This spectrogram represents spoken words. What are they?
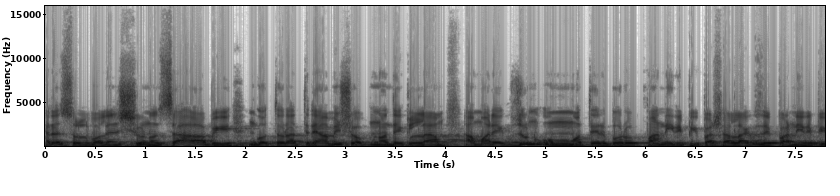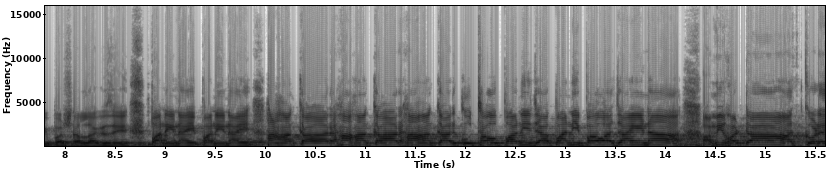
রাসূল বলেন, শুনো সাহাবী, গত রাত্রে আমি স্বপ্ন দেখলাম। আমার একজন উম্মতের বড় পানির পিপাসা লাগছে, পানির পিপাসা লাগছে। পানি নাই পানি নাই। হাহাকার হাহাকার হাহাকার। কোথাও পানি যা পানি পাওয়া যায় না। আমি হঠাৎ করে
